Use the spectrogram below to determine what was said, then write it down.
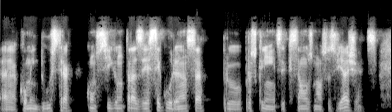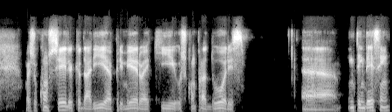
uh, como indústria, consigam trazer segurança para os clientes que são os nossos viajantes. Mas o conselho que eu daria primeiro é que os compradores uh, entendessem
